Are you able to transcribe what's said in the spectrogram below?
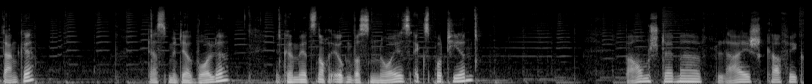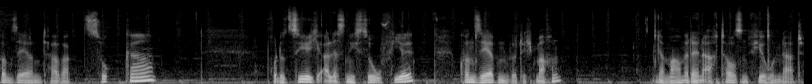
danke. Das mit der Wolle. Da können wir jetzt noch irgendwas Neues exportieren. Baumstämme, Fleisch, Kaffee, Konserven, Tabak, Zucker. Produziere ich alles nicht so viel. Konserven würde ich machen. Da machen wir dann 8400.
